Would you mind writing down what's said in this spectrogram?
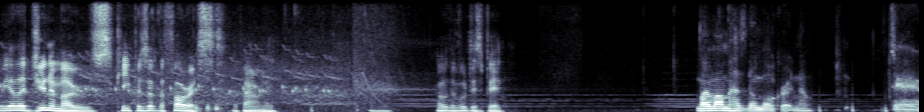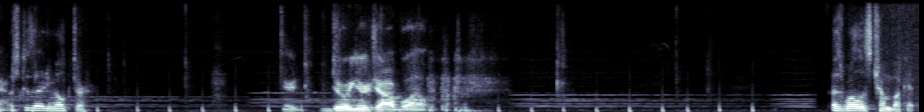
We are the Junimos, keepers of the forest, apparently. Oh, they've all disappeared. My mom has no milk right now. Damn. That's because I already milked her. You're doing your job well. As well as Chum Bucket.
